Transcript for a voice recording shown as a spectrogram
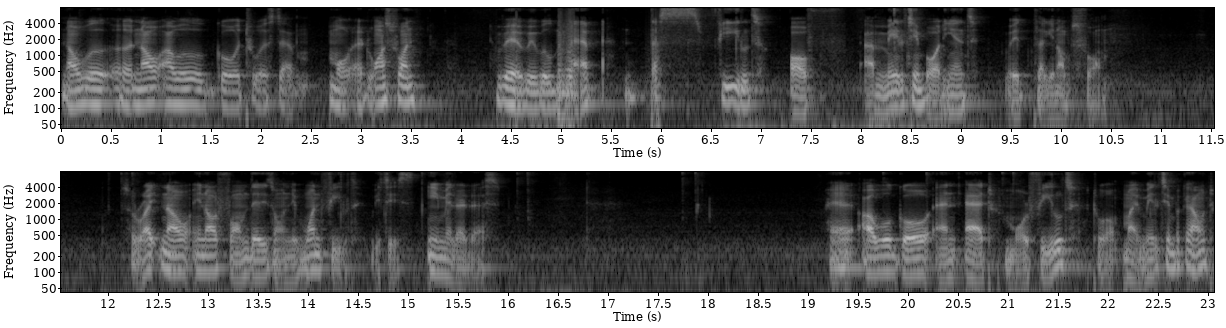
Now we'll uh, now I will go to a step more advanced one where we will map the fields of a MailChimp audience with PluginOps form. So right now in our form there is only one field which is email address. Here I will go and add more fields to my MailChimp account.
